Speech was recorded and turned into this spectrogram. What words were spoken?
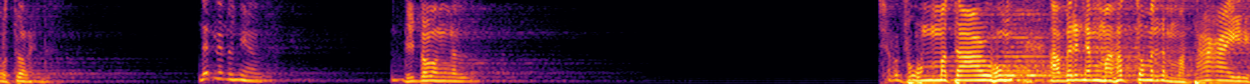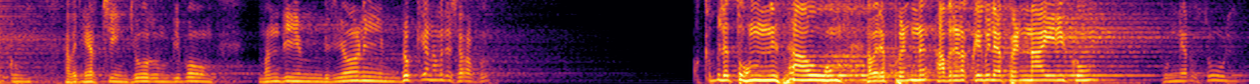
പുറത്തു പറയുന്നത് ഇതന്നെ ദുനിയാവ്. വിഭവങ്ങൾ. മതാഴവും അവരുടെ മഹത്വം അവരുടെ മതായിരിക്കും. അവർ ഇറച്ചിയും ചോറും വിഭവവും മന്തിയും ബിരിയാണിയും ഇതൊക്കെയാണ് അവരുടെ ഷറഫ് കബിലത്തും നിസാവും അവരെ പെണ്ണ് അവരുടെ കബില പെണ്ണായിരിക്കും. പുണ്യ റസൂൽ.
